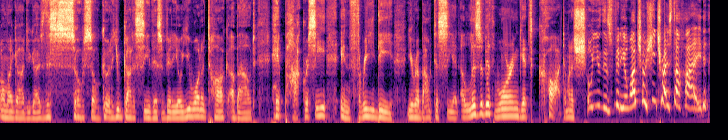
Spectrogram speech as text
Oh my God, you guys, this is so, so good. You got to see this video. You want to talk about hypocrisy in 3D. You're about to see it. Elizabeth Warren gets caught. I'm going to show you this video. Watch how she tries to hide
